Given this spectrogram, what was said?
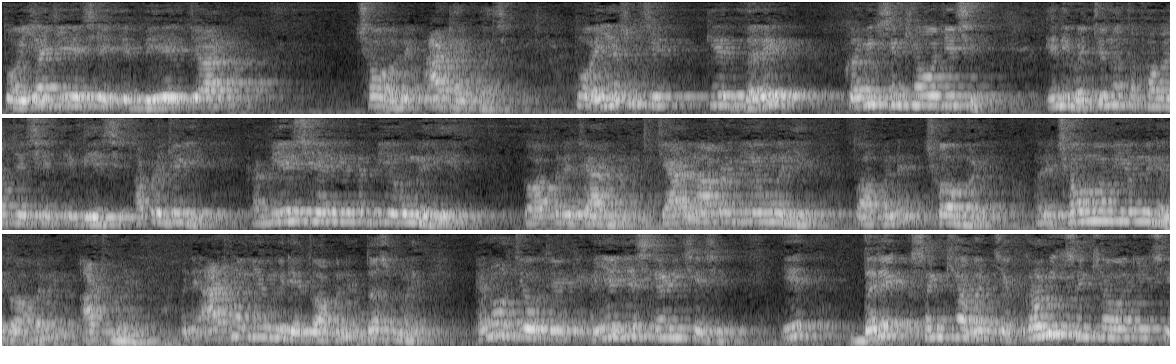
તો અહીંયા જે છે એ બે, ચાર છ અને આઠ આપ્યા છે. તો અહીંયા શું છે કે દરેક ક્રમિક સંખ્યાઓ જે છે, એની વચ્ચેનો તફાવત જે છે એ બે છે. આપણે જોઈએ કે આ બે છે, એની અંદર બે ઉમેરીએ. તો આપણને ચાર મળે. ચારમાં આપણે બે ઉમેરીએ, તો આપણને છ મળે. અને છ માં બે ઉમેરીએ, તો આપણને આઠ મળે. અને આઠમાં બે ઉમેરીએ, તો આપણને દસ મળે. એનો અર્થ એવો થયો કે અહીંયા જે શ્રેણી છે છે, એ દરેક સંખ્યા વચ્ચે, ક્રમિક સંખ્યાઓ જે છે,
